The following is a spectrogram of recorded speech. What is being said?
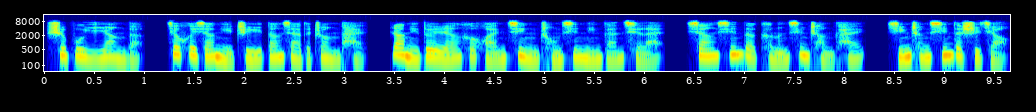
是不一样的，就会将你置于当下的状态，让你对人和环境重新敏感起来，向新的可能性敞开，形成新的视角，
